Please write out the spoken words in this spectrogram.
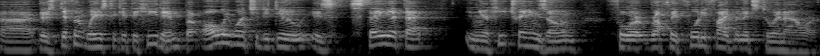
uh, there's different ways to get the heat in, but all we want you to do is stay at that in your heat training zone for roughly 45 minutes to an hour.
